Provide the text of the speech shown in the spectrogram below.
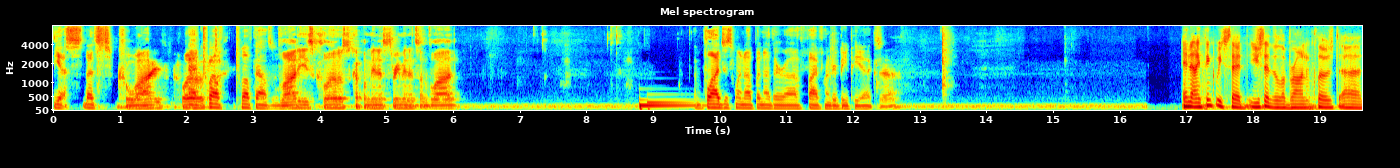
Yes, that's Kawhi at close. 12 12,000. Vladdy's close. Couple minutes, three minutes on Vlad. Vlad just went up another uh, 500 BPX. Yeah. And I think we said, you said the LeBron closed, uh,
